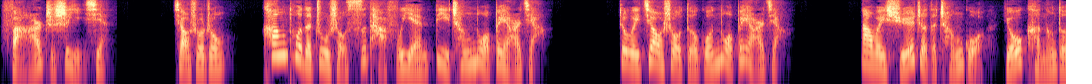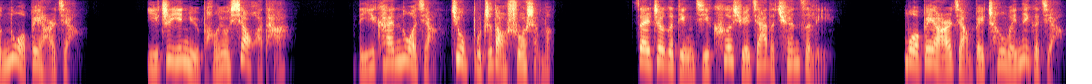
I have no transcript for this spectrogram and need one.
反而只是引线。小说中，康托的助手斯塔福言必称诺贝尔奖，这位教授得过诺贝尔奖，那位学者的成果有可能得诺贝尔奖。以至于女朋友笑话他，离开诺奖就不知道说什么。在这个顶级科学家的圈子里，诺贝尔奖被称为那个奖，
